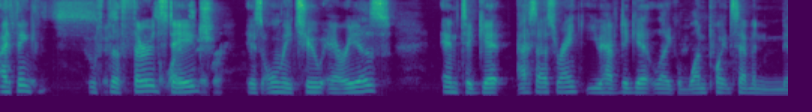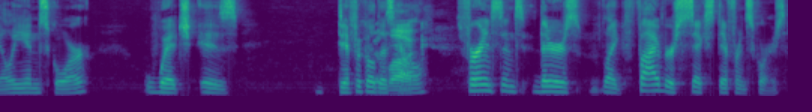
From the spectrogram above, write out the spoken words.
I think It's- with it's- the third stage- lightsaber. is only two areas, and to get SS rank, you have to get like 1.7 million score, which is difficult Good as luck. hell. For instance, there's like five or six different scores.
